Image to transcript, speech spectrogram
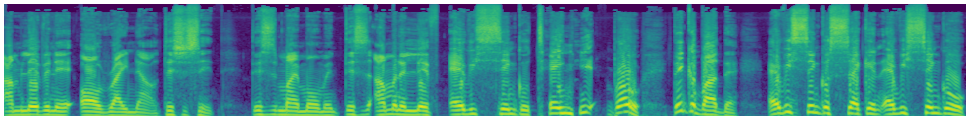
i'm living it all right now. This is it. This is my moment. This is i'm gonna live every single 10 years bro think about that every single second every single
